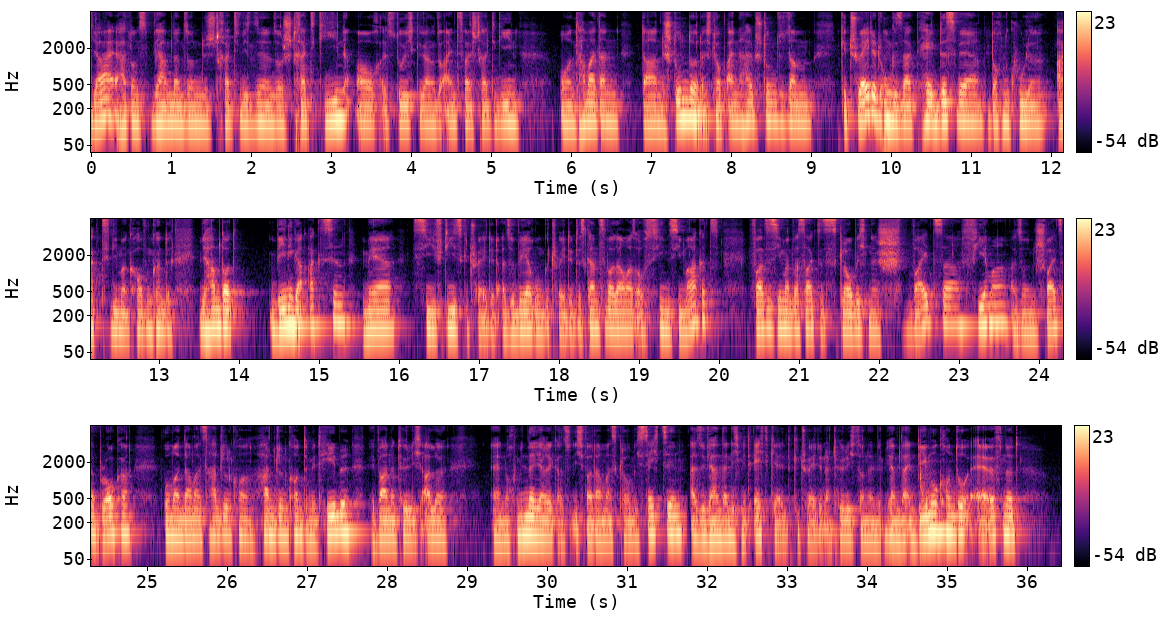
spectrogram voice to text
ja, er hat uns, wir haben dann so eine Strategie, wir sind dann so Strategien auch als durchgegangen, so ein, zwei Strategien und haben halt dann da eine Stunde oder ich glaube eineinhalb Stunden zusammen getradet und gesagt, hey, das wäre doch eine coole Aktie, die man kaufen könnte. Wir haben dort weniger Aktien, mehr CFDs getradet, also Währung getradet. Das Ganze war damals auf CMC Markets. Falls es jemand was sagt, das ist, glaube ich, eine Schweizer Firma, also ein Schweizer Broker, wo man damals handeln, handeln konnte mit Hebel. Wir waren natürlich alle äh, noch minderjährig, also ich war damals glaube ich 16. Also wir haben da nicht mit Echtgeld getradet natürlich, sondern wir haben da ein Demokonto eröffnet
